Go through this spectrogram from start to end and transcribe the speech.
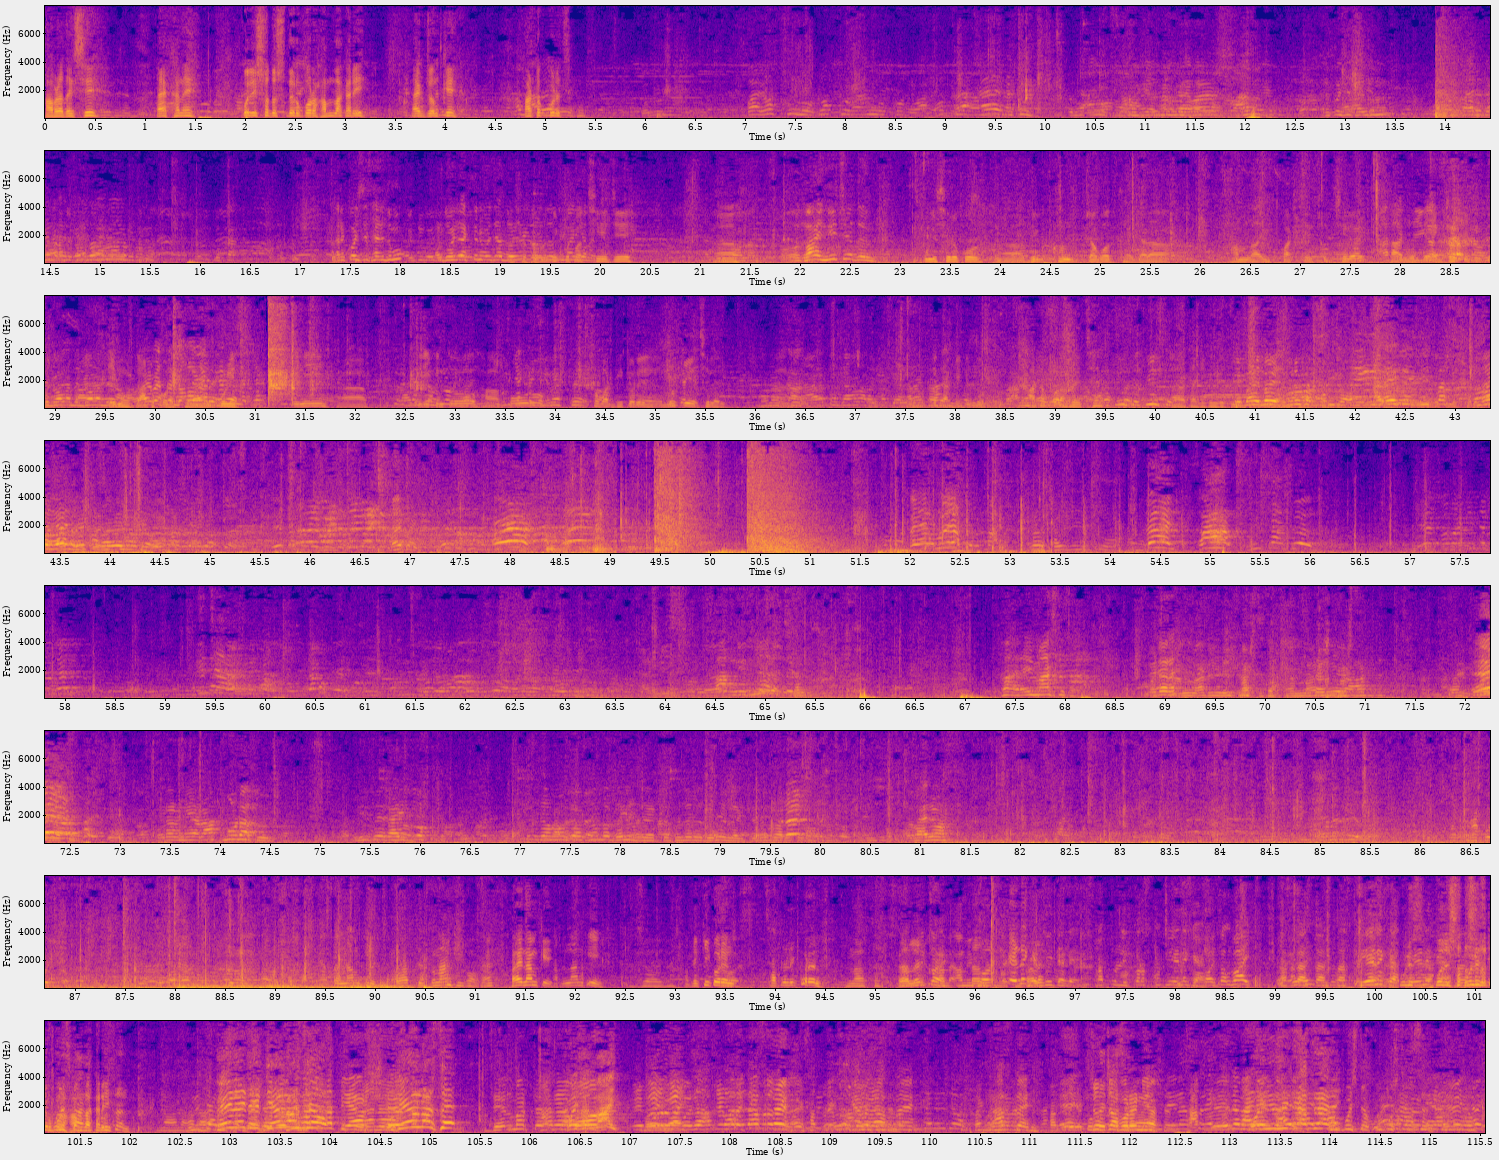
আমরা দেখছি এখানে পুলিশ সদস্যদের উপর হামলাকারী একজনকে আটক করেছে। দেখতে পাচ্ছি যে আহ, ভাই নিচে দেন। পুলিশের ওপর দীর্ঘক্ষণ যাবৎ যারা হামলা ইটপাট ছিল, তার মধ্যে একজনকে এই মুহূর্তে আটক করেছিলেন পুলিশ। তিনি তিনি কিন্তু পৌর পৌরসভার ভিতরে লুকিয়েছিলেন। তাকে কিন্তু আটক করা হয়েছে। তাকে কিন্তু পুলিশ- আরে এই মাছ তো। এটা নাম কি কি কও ভাই নাম কি? আপনার নাম কি? আপনি কি করেন? ছাত্রলীগ করেন? ফয়সাল ভাই? আস্তে আস্তে আস্তে আস্তে। এনে কে? পুলিশ পুলিশ সদস্যদের উপর হামলাকারী এই রে তেল মারছে? তেল মারছে? তেল মারছে? ফয়সাল ভাই? চুপচাপ করে নিয়ে আসেন। কোন ইউনিটে আছে পুষ্টা পুষ্টা আছে এখানে আছে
